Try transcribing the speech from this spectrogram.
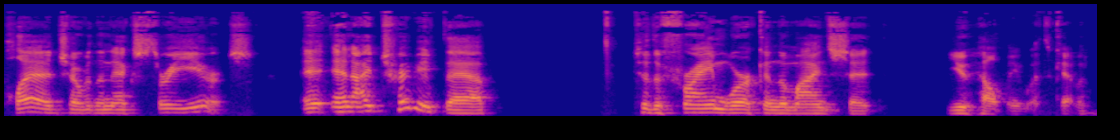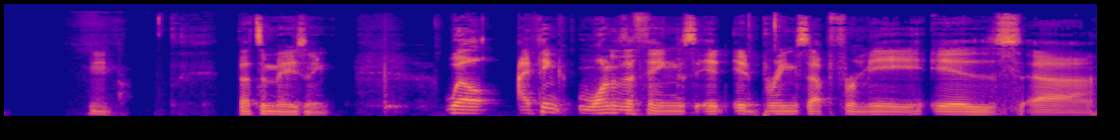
pledge over the next three years. And, and I attribute that to the framework and the mindset you helped me with, Kevin. Hmm. That's amazing. Well, I think one of the things it, it brings up for me is uh,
